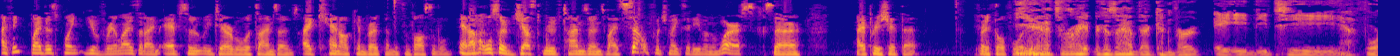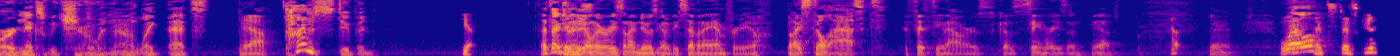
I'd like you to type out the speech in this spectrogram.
I think by this point you've realized that I'm absolutely terrible with time zones. I cannot convert them. It's impossible. And I've also just moved time zones myself, which makes it even worse. So I appreciate that. Very thoughtful. Yeah, that's right. Because I have to convert AEDT for our next week's show, and uh, like that's Yeah, time's stupid. That's actually the only reason I knew it was going to be 7 a.m. for you, but I still asked 15 hours because same reason. Yeah. Yep. Right. Well, That's, that's good.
